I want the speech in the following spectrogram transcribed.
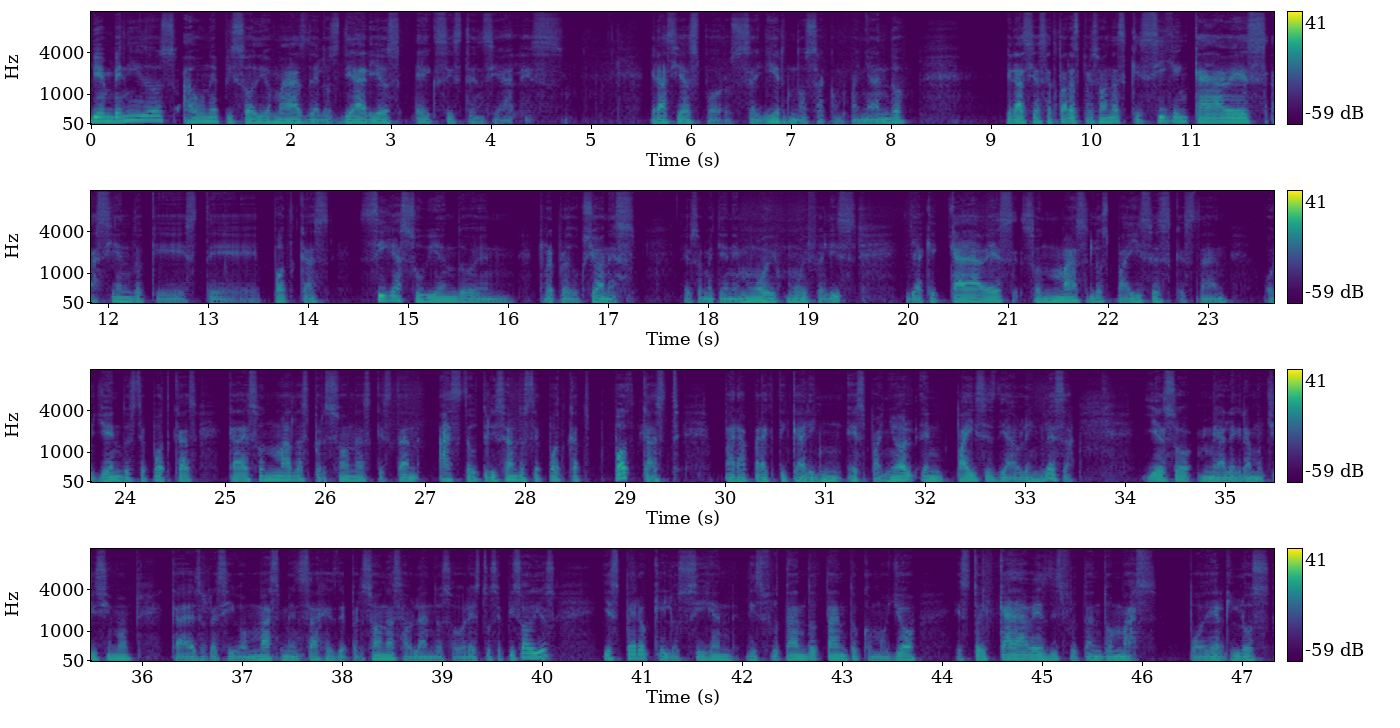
Bienvenidos a un episodio más de los diarios existenciales. Gracias por seguirnos acompañando. Gracias a todas las personas que siguen cada vez haciendo que este podcast siga subiendo en reproducciones. Eso me tiene muy, muy feliz, ya que cada vez son más los países que están oyendo este podcast, cada vez son más las personas que están hasta utilizando este podcast, podcast para practicar español en países de habla inglesa. Y eso me alegra muchísimo. Cada vez recibo más mensajes de personas hablando sobre estos episodios y espero que los sigan disfrutando tanto como yo estoy cada vez disfrutando más poderlos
